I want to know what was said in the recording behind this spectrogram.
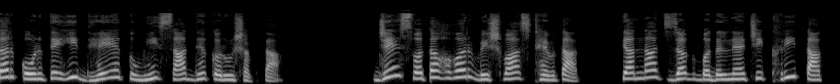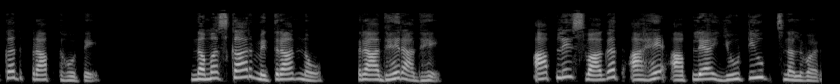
तर कोणतेही ध्येय तुम्ही साध्य करू शकता. जे स्वतःवर विश्वास ठेवतात त्यांनाच जग बदलण्याची खरी ताकद प्राप्त होते. नमस्कार मित्रांनो राधे राधे. आपले स्वागत आहे आपल्या यूट्यूब चॅनलवर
